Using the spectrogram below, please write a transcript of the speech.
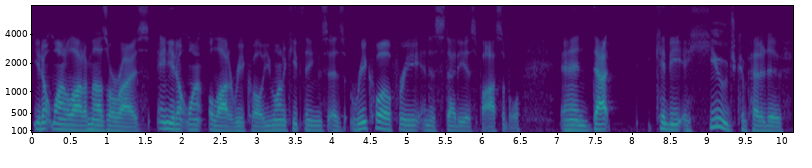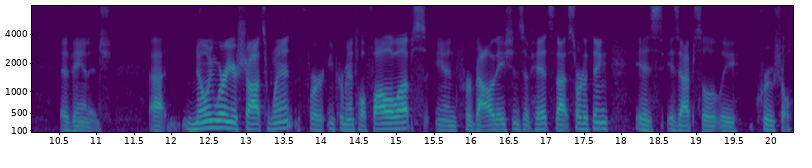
you don't want a lot of muzzle rise and you don't want a lot of recoil. You want to keep things as recoil free and as steady as possible. And that can be a huge competitive advantage. Uh, knowing where your shots went for incremental follow-ups and for validations of hits, that sort of thing is, is absolutely crucial.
